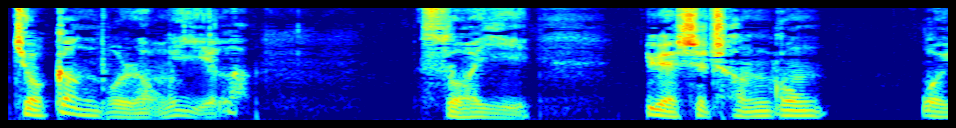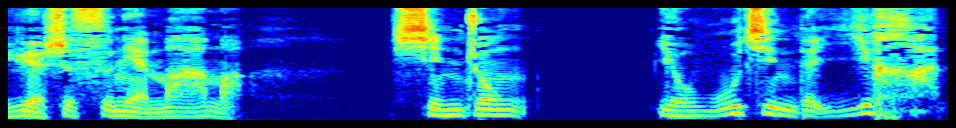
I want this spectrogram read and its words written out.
就更不容易了。所以，越是成功，我越是思念妈妈，心中有无尽的遗憾。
